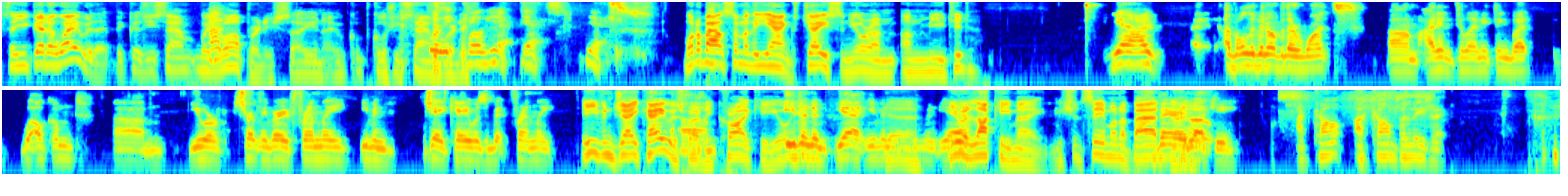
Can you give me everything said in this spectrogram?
So you get away with it because you sound well. You Uh, are British, so you know. Of course, you sound Well, British. well, yeah, yes, yes. What about some of the Yanks, Jason? You're un- unmuted. Yeah, I, I've only been over there once. Um, I didn't feel anything but welcomed. Um, you were certainly very friendly. Even J.K. was a bit friendly. Even J.K. was friendly. Um, Crikey, You're- even you- yeah, even- even- yeah. You were lucky, mate. You should see him on a bad day. Very day. lucky. I can't. I can't believe it.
